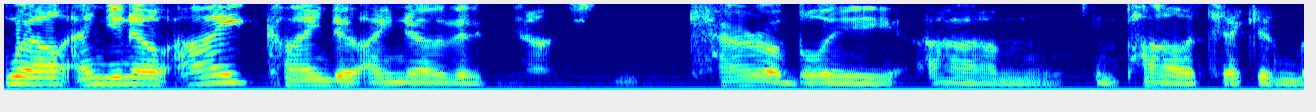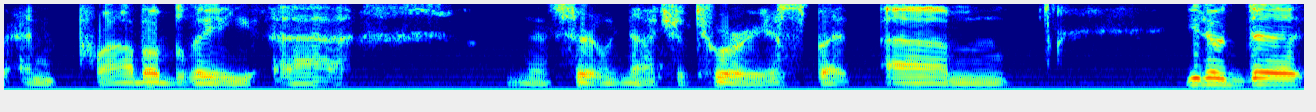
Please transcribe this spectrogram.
Well, and you know, I kind of I know that you know it's terribly um, impolitic and and probably uh, that's certainly not notorious, but um, you know the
